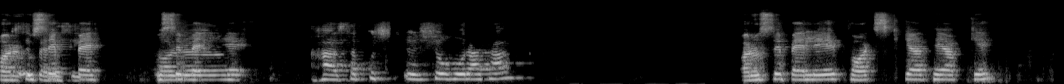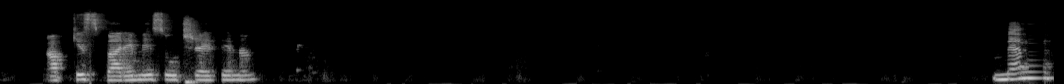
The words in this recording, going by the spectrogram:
और उससे पहले से। पह, उससे पहले हाँ सब कुछ शो हो रहा था। और उससे पहले थॉट्स क्या थे आपके? आप किस बारे में सोच रहे थे मैम मैम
